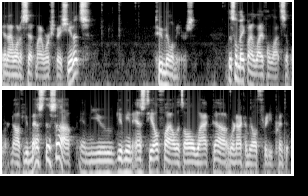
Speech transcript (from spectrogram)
and I want to set my workspace units, to millimeters. This will make my life a lot simpler. Now, if you mess this up and you give me an STL file that's all whacked out, we're not going to be able to 3D print it.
